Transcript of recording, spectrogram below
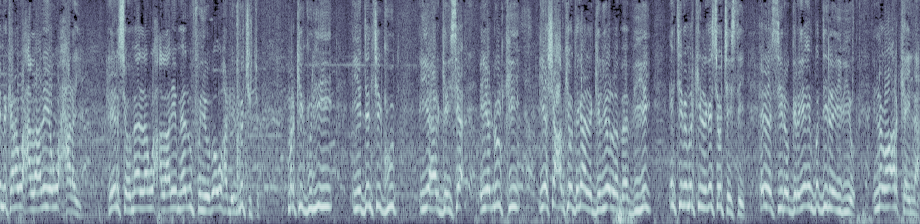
Iminkana wax allaaliya wax hadhay. Reer somalilan wax allaaliya meel u fayooba u hadhay ma jirto. Markii guryihii iyo dantii guud iyo hargeysa iyo dhulkii iyo shacabkii oo dagaal la geliyoo la baabiiyey intiiba markii laga soo jeestay ee la siirogareeyey in baddii la iibiyo innagoo arkayna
